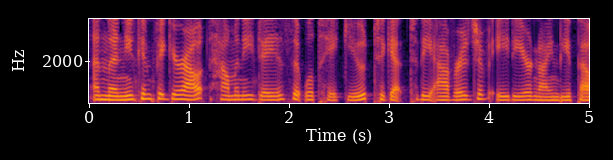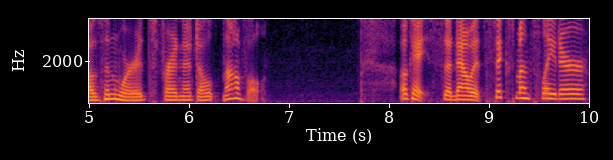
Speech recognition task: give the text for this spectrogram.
And then you can figure out how many days it will take you to get to the average of 80 or 90,000 words for an adult novel. Okay, so now it's six months later,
